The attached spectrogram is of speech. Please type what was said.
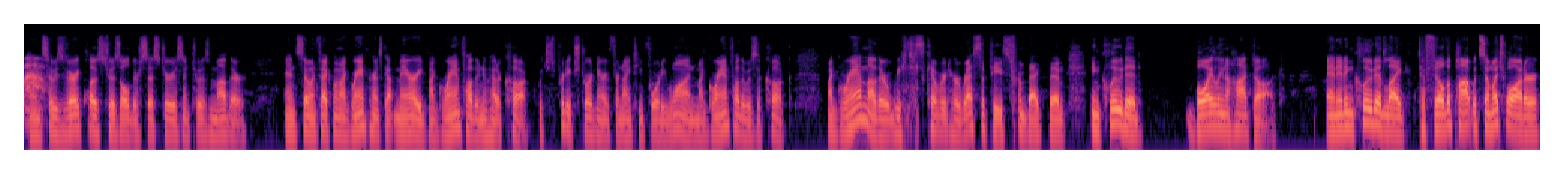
Wow. and so he's very close to his older sisters and to his mother. And so, in fact, when my grandparents got married, my grandfather knew how to cook, which is pretty extraordinary for 1941. My grandfather was the cook. My grandmother, we discovered her recipes from back then, included boiling a hot dog. And it included like to fill the pot with so much water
